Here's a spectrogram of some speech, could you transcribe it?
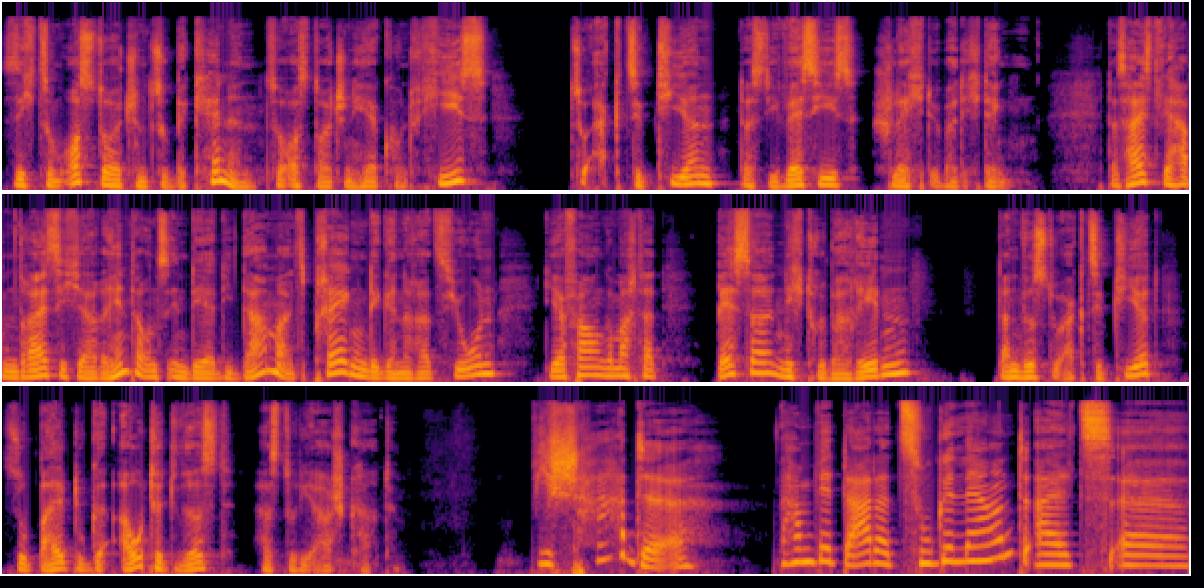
Sich zum Ostdeutschen zu bekennen, zur ostdeutschen Herkunft, hieß, zu akzeptieren, dass die Wessis schlecht über dich denken. Das heißt, wir haben 30 Jahre hinter uns, in der die damals prägende Generation die Erfahrung gemacht hat, besser nicht drüber reden, dann wirst du akzeptiert, sobald du geoutet wirst, hast du die Arschkarte. Wie schade haben wir da dazugelernt als äh,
